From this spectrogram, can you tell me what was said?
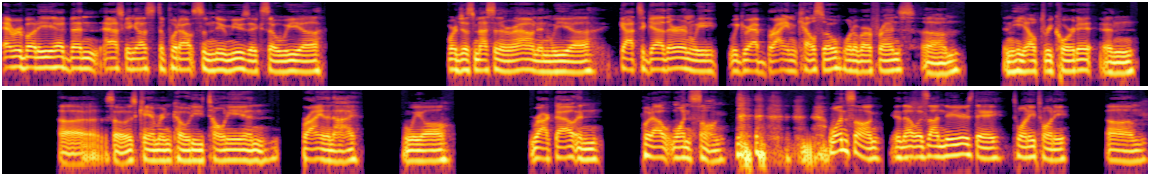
everybody had been asking us to put out some new music, so we uh, we're just messing around, and we uh, got together and we we grabbed Brian Kelso, one of our friends, um, and he helped record it, and uh, so it was Cameron, Cody, Tony, and Brian and I. We all rocked out and put out one song, one song, and that was on New Year's Day, 2020. Um,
